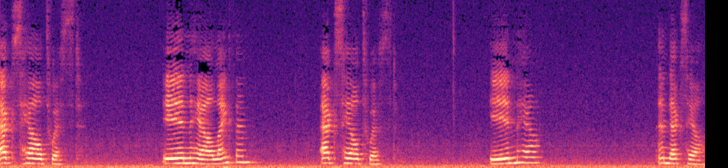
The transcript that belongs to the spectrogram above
Exhale, twist. Inhale, lengthen. Exhale, twist. Inhale. And exhale.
